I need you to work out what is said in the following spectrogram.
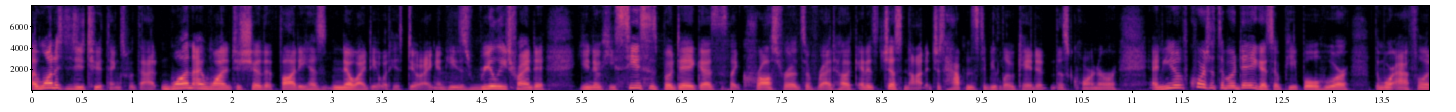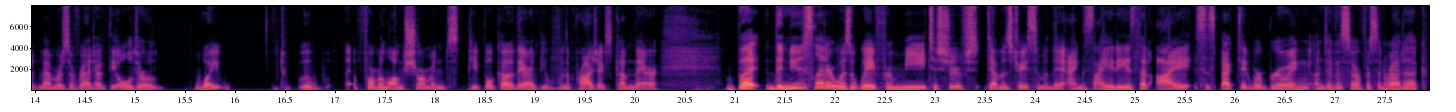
I wanted to do two things with that. One, I wanted to show that Fadi has no idea what he's doing, and he's really trying to, you know, he sees his bodega as this like crossroads of Red Hook, and it's just not. It just happens to be located in this corner, and you know, of course, it's a bodega, so people who are the more affluent members of Red Hook, the older white uh, former longshoremen people go there and people from the projects come there but the newsletter was a way for me to sort of demonstrate some of the anxieties that I suspected were brewing under the surface in Red Hook.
